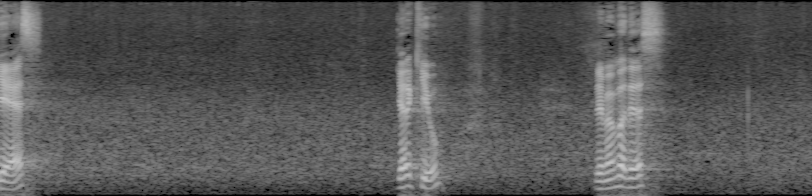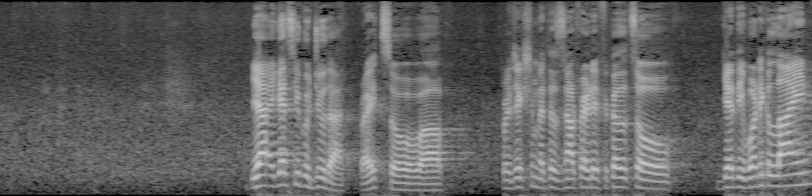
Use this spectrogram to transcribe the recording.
Yes. Get a Q. Remember this. Yeah, I guess you could do that, right. So, uh, projection method is not very difficult. So, get the vertical line,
